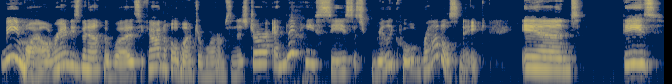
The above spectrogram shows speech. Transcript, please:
Meanwhile, Randy's been out in the woods. He found a whole bunch of worms in his jar, and then he sees this really cool rattlesnake. And these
